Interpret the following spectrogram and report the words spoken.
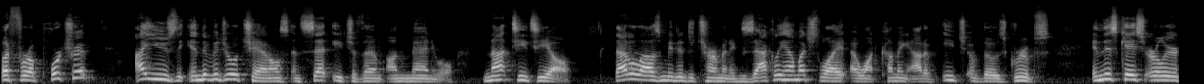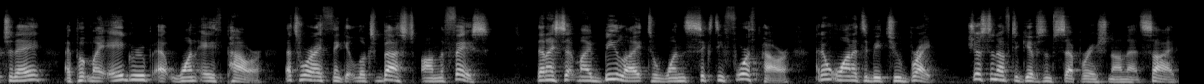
But for a portrait, I use the individual channels and set each of them on manual, not TTL. That allows me to determine exactly how much light I want coming out of each of those groups. In this case earlier today, I put my A group at 1 8th power. That's where I think it looks best on the face. Then I set my B light to 1 64th power. I don't want it to be too bright just enough to give some separation on that side.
